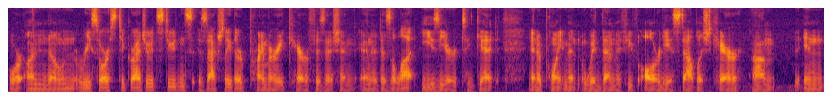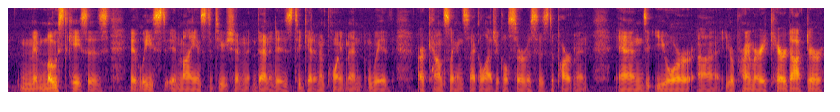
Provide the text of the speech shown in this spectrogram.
or unknown resource to graduate students is actually their primary care physician, and it is a lot easier to get an appointment with them if you've already established care. Um, in most cases, at least in my institution, than it is to get an appointment with our counseling and psychological services department. And your uh, your primary care doctor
